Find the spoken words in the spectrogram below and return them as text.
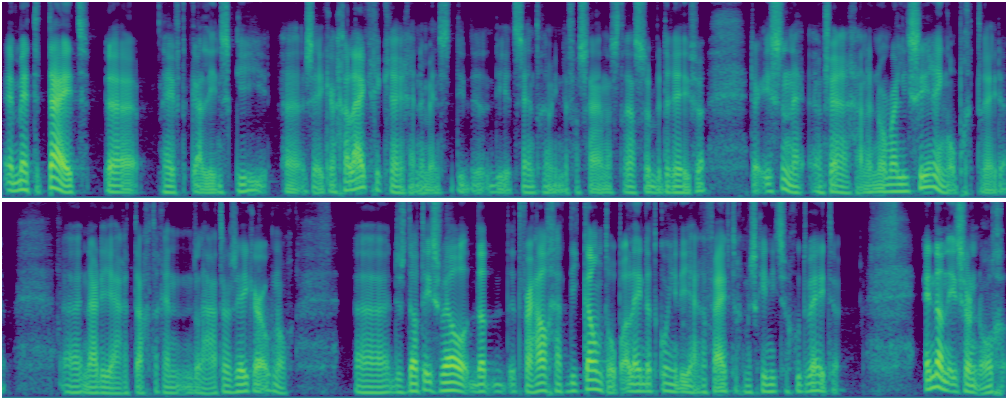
En met de tijd uh, heeft Kalinski uh, zeker gelijk gekregen. En de mensen die, de, die het centrum in de Fassanestrasse bedreven, er is een, een verregaande normalisering opgetreden. Uh, naar de jaren tachtig en later zeker ook nog. Uh, dus dat is wel, dat, het verhaal gaat die kant op. Alleen dat kon je de jaren 50 misschien niet zo goed weten. En dan is er nog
